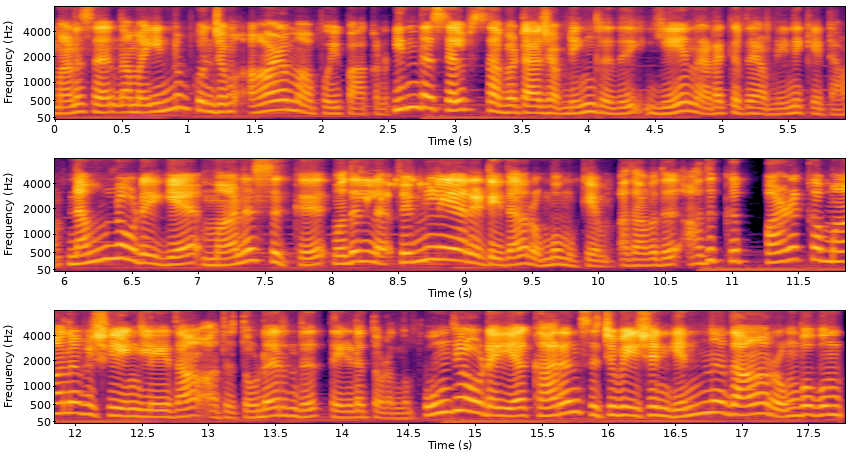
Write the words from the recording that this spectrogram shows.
மனச நம்ம இன்னும் கொஞ்சம் ஆழமா போய் பார்க்கணும். இந்த செல்ஃப் சபடாஜ் அப்படிங்கிறது ஏன் நடக்குது அப்படின்னு கேட்டால் நம்மளுடைய மனசுக்கு முதல்ல ஃபெமிலியாரிட்டி தான் ரொம்ப முக்கியம். அதாவது அதுக்கு பழக்கமான விஷயங்களே தான் அது தொடர்ந்து தேட தொடங்கும். உங்களுடைய கரண்ட் சுச்சுவேஷன் என்னதான் ரொம்பவும்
